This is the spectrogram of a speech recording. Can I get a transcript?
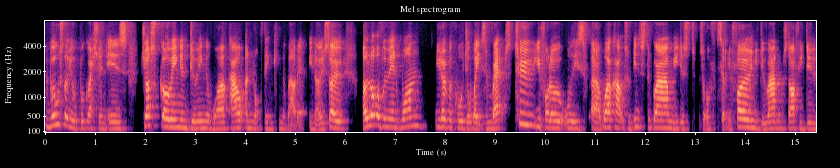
will slow your progression is just going and doing a workout and not thinking about it. You know, so a lot of women, one, you don't record your weights and reps. Two, you follow all these uh, workouts from Instagram. You just sort of sit on your phone. You do random stuff. You do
